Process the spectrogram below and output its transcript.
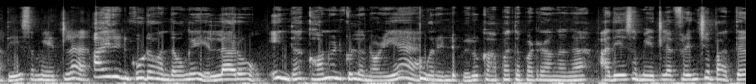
அதே சமயத்தில் ஐரின் கூட வந்தவங்க எல்லாரும் இந்த கான்வென்ட்குள்ள நுழைய அவங்க ரெண்டு பேரும் காப்பாற்றப்படுறாங்கங்க அதே சமயத்தில் ஃப்ரெஞ்சை பார்த்து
